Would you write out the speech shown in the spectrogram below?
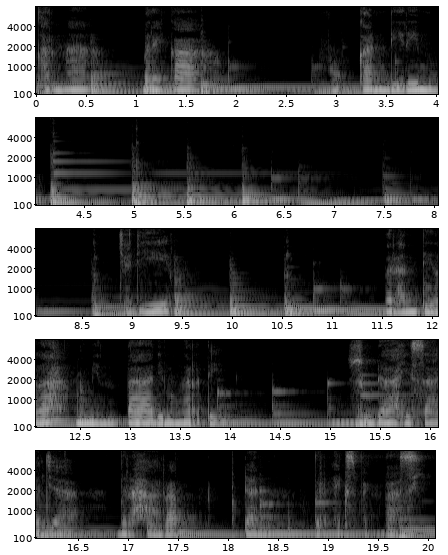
Karena mereka bukan dirimu. Jadi, berhentilah meminta dimengerti sudahi saja berharap dan berekspektasi.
